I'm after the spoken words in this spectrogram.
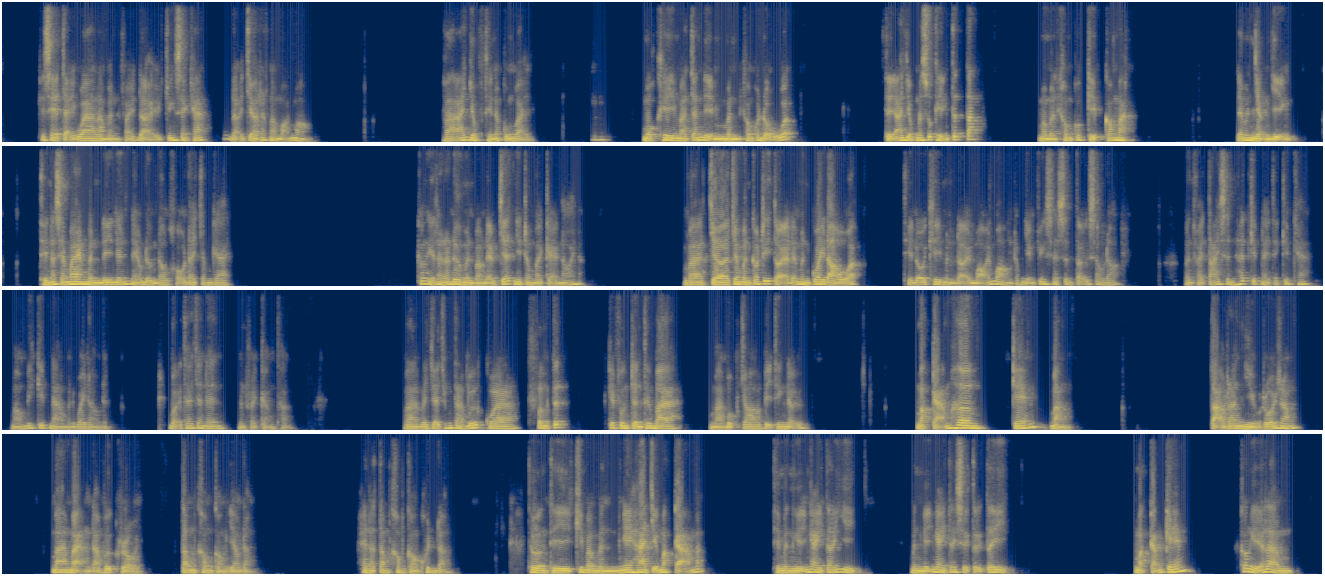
cái xe chạy qua là mình phải đợi chuyến xe khác đợi chờ rất là mỏi mòn. Và ái dục thì nó cũng vậy. Một khi mà chánh niệm mình không có đủ á, thì ái dục nó xuất hiện tích tắc mà mình không có kịp có mặt để mình nhận diện thì nó sẽ mang mình đi đến nẻo đường đau khổ đầy chông gai. Có nghĩa là nó đưa mình vào nẻo chết như trong bài kệ nói đó. Và chờ cho mình có trí tuệ để mình quay đầu á, thì đôi khi mình đợi mỏi mòn trong những chuyến xe sinh tử sau đó. Mình phải tái sinh hết kiếp này tới kiếp khác, mà không biết kiếp nào mình quay đầu được. Bởi thế cho nên mình phải cẩn thận. Và bây giờ chúng ta bước qua phân tích cái phương trình thứ ba mà buộc cho vị thiên nữ. Mặc cảm hơn kém bằng. Tạo ra nhiều rối rắm. Ba mạng đã vượt rồi tâm không còn dao động. Hay là tâm không còn khuynh động thường thì khi mà mình nghe hai chữ mặc cảm á, thì mình nghĩ ngay tới gì? Mình nghĩ ngay tới sự tự ti. Mặc cảm kém có nghĩa là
